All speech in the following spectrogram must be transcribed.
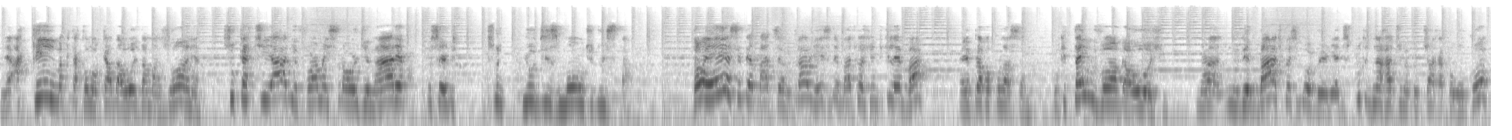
né? a queima que está colocada hoje na Amazônia, sucatear de forma extraordinária o serviço e o desmonte do Estado. Então é esse debate central e é esse debate que a gente tem que levar é, para a população. O que está em voga hoje na, no debate com esse governo e a disputa de narrativa que o Tchaka colocou,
